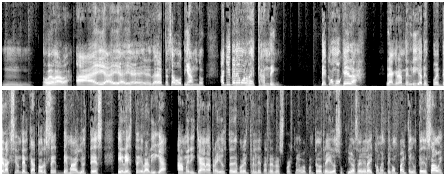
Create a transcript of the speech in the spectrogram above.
Mm, no veo nada. Ahí, ahí, ahí, ahí. Ya está saboteando. Aquí tenemos los standings de cómo queda las grandes ligas después de la acción del 14 de mayo. Este es el este de la Liga Americana, traído ustedes por el Treleta, Red Sports Network, Conteo 3 y 2. Suscríbase, dale like, comente, comparta. Y ustedes saben,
